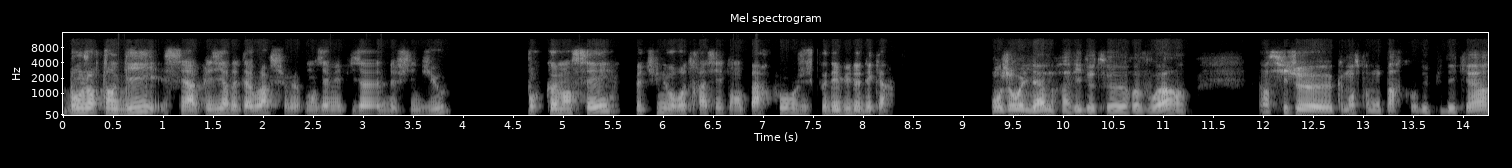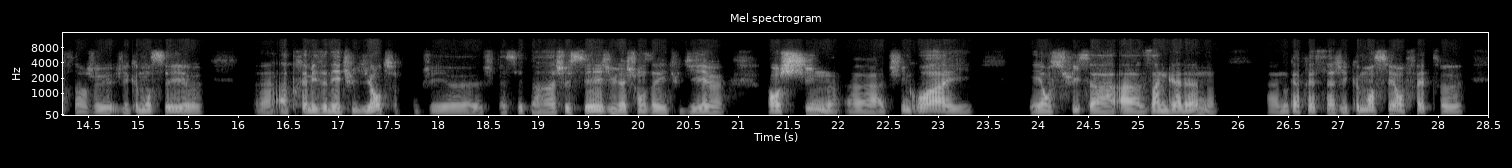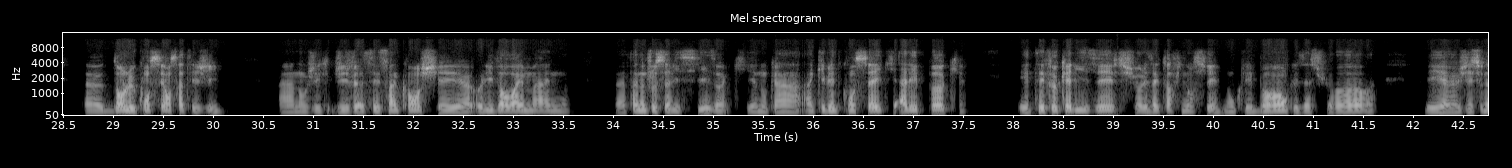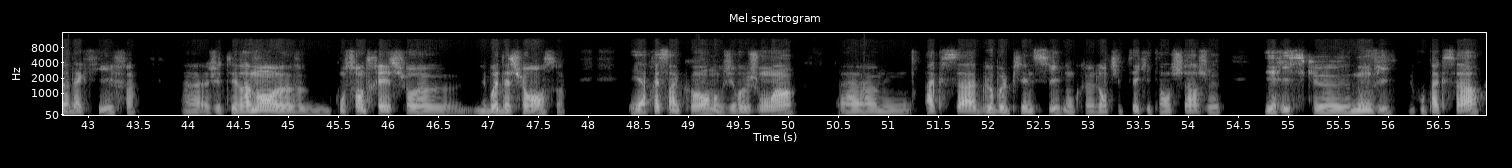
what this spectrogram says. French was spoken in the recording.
Bonjour Tanguy, c'est un plaisir de t'avoir sur le 11e épisode de FinView. Pour commencer, peux-tu nous retracer ton parcours jusqu'au début de Descartes? Bonjour William, ravi de te revoir. Alors si je commence par mon parcours depuis Descartes, alors je, vais commencer euh, après mes années étudiantes. Euh, je suis passé par HEC, j'ai eu la chance d'aller étudier euh, en Chine, à Tsinghua et, en Suisse à, à Zangalen. donc après ça, j'ai commencé en fait dans le conseil en stratégie. Euh, donc j'ai passé cinq ans chez euh, Oliver Wyman Financial Services, qui est donc un, cabinet de conseil qui, à l'époque, était focalisé sur les acteurs financiers, donc les banques, les assureurs, les gestionnaires d'actifs. J'étais vraiment concentré sur les boîtes d'assurance. Et après cinq ans, j'ai rejoint AXA Global PNC, l'entité qui était en charge des risques non-vie du groupe AXA, euh,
